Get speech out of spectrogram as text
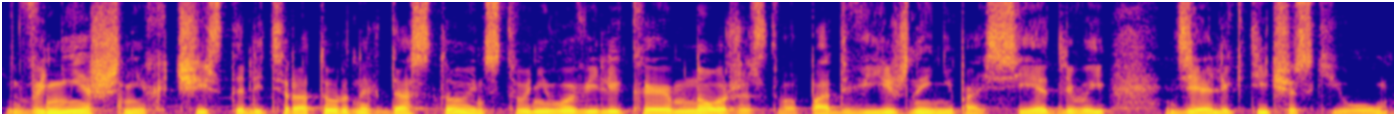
внешних, чисто литературных достоинств у него великое множество. Подвижный, непоседливый, диалектический ум,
